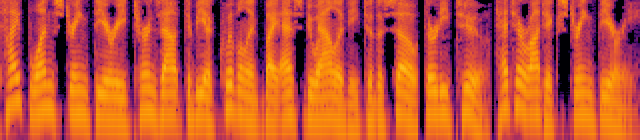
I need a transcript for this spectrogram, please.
Type 1 string theory turns out to be equivalent by S-duality to the SO heterotic string theory.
